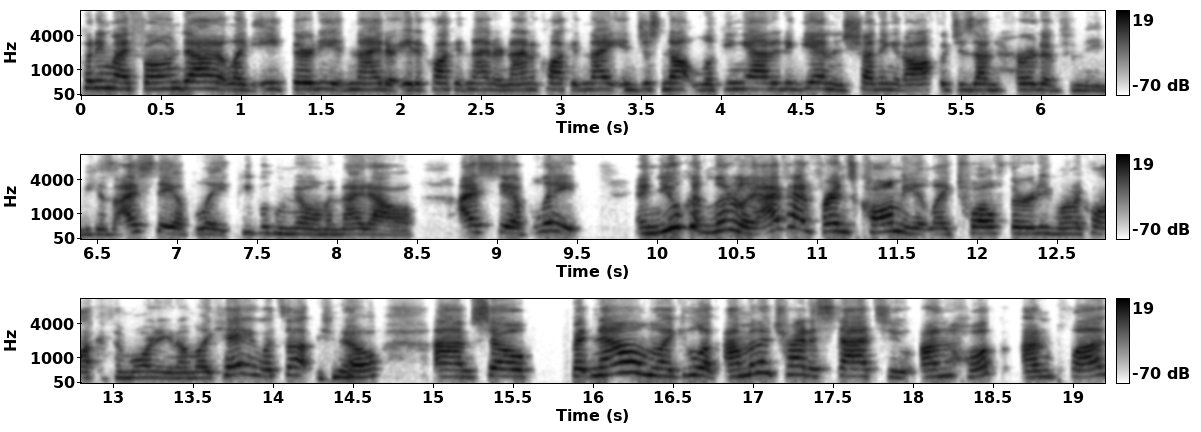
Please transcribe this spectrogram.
putting my phone down at like 8.30 at night or 8 o'clock at night or 9 o'clock at night and just not looking at it again and shutting it off, which is unheard of for me because I stay up late. People who know I'm a night owl, I stay up late and you could literally i've had friends call me at like 12 30 1 o'clock in the morning and i'm like hey what's up? You know? Um, so but now i'm like look i'm going to try to start to unhook unplug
